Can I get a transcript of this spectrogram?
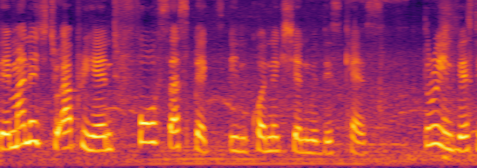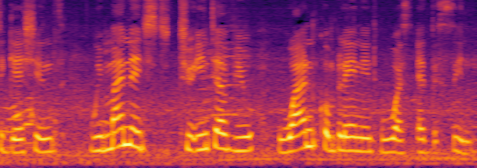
They managed to apprehend four suspects in connection with this case. Through investigations, we managed to interview one complainant who was at the scene.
